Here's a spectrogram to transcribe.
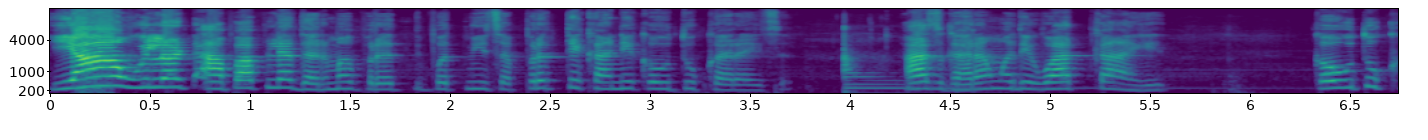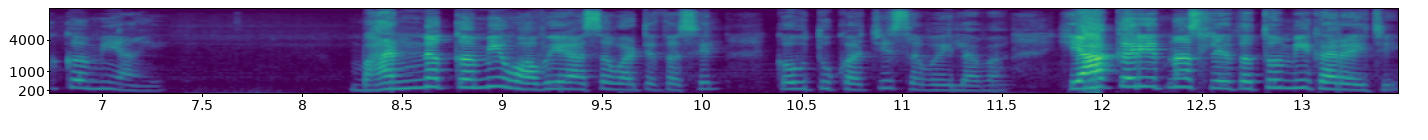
या उलट आपापल्या धर्म पत्नीचं प्रत्येकाने कौतुक करायचं. आज घरामध्ये वाद का आहेत? कौतुक कमी आहे. भांडणं कमी व्हावे असं वाटत असेल कौतुकाची सवय लावा. ह्या करीत नसले तर तुम्ही करायचे.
